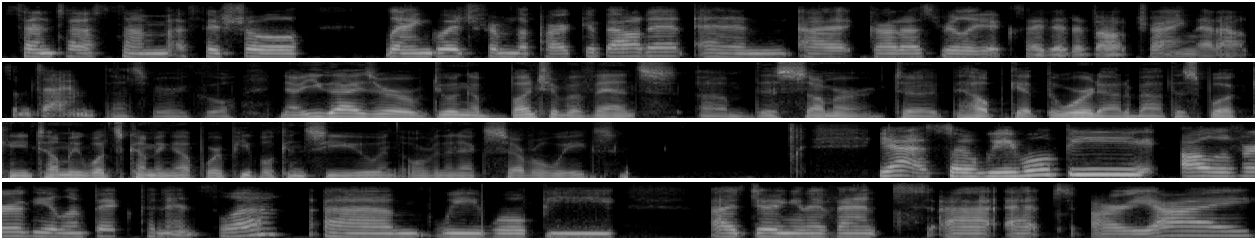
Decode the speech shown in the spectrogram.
sent us some official language from the park about it and uh, got us really excited about trying that out sometime. That's very cool. Now, you guys are doing a bunch of events um, this summer to help get the word out about this book. Can you tell me what's coming up where people can see you in, over the next several weeks? Yeah, so we will be all over the Olympic Peninsula. Um, we will be uh, doing an event uh, at REI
